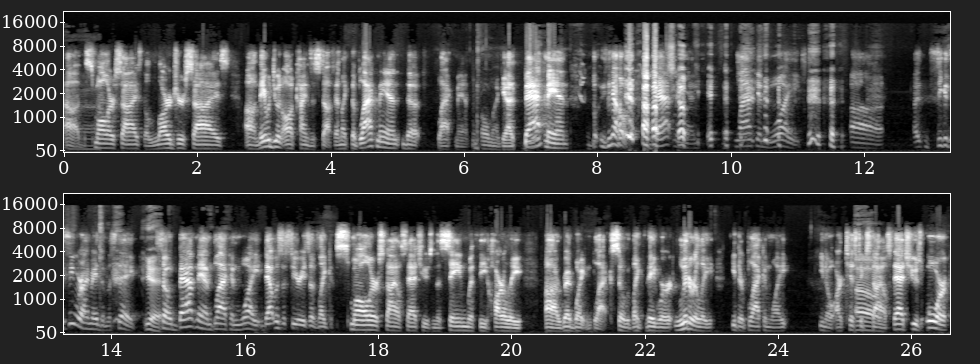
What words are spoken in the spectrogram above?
uh, the smaller size, the larger size. Um, they were doing all kinds of stuff, and like the Black Man, the Black Man. Oh my God, Batman. No, Batman, black and white. Uh, so you can see where I made the mistake. Yeah. So Batman Black and White, that was a series of like smaller style statues, and the same with the Harley uh, Red, White, and Black. So like they were literally either black and white, you know, artistic Oh. style statues, or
